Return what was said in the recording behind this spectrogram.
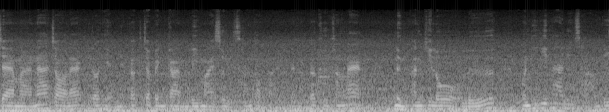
แจมาหน้าจอแรกที่เราเห็นเนี่ยก็จะเป็นการรีมายสวิตครั้งต่อไปนะครับก็คือครั้งแรก 1,000 กิโล หรือวันที่ 25เดือน3ปี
